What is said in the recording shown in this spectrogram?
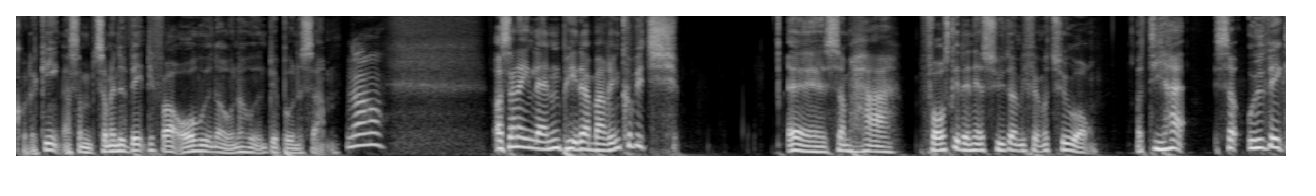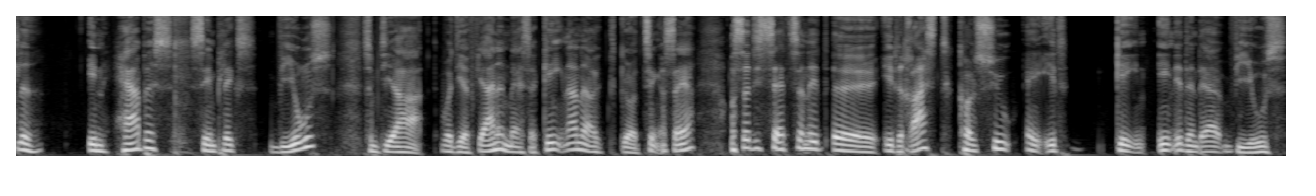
kollagen, og som, som er nødvendigt for, at overhuden og underhuden bliver bundet sammen. Nå, Og så er der en eller anden, Peter Marinkovic, øh, som har forsket den her sygdom i 25 år. Og de har så udviklet en herpes simplex virus, som de har, hvor de har fjernet masser af generne og gjort ting og sager. Og så har de sat sådan et, øh, et rest kol 7 af et gen ind i den der virus.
